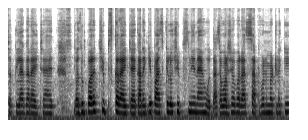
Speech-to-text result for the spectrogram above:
चकल्या करायच्या आहेत अजून परत चिप्स करायचे आहे कारण की पाच किलो चिप्सनी नाही होत. आता वर्षभरात साठवण म्हटलं की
